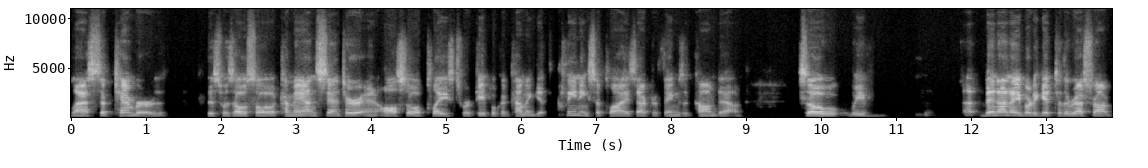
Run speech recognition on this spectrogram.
last September, this was also a command center and also a place where people could come and get cleaning supplies after things had calmed down. So we've been unable to get to the restaurant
